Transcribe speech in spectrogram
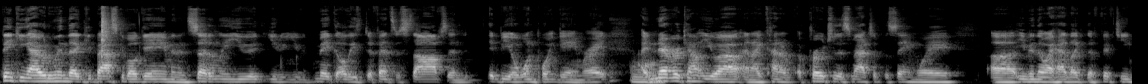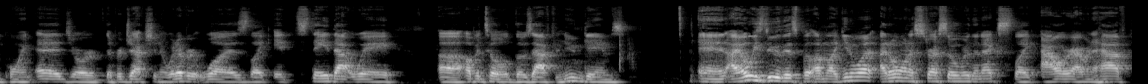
thinking I would win that basketball game, and then suddenly you you you make all these defensive stops, and it'd be a one point game, right? I never count you out, and I kind of approach this matchup the same way. Uh, even though I had like the 15 point edge or the projection or whatever it was, like it stayed that way uh, up until those afternoon games. And I always do this, but I'm like, you know what? I don't want to stress over the next like hour, hour and a half.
